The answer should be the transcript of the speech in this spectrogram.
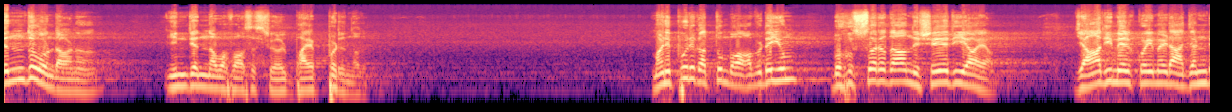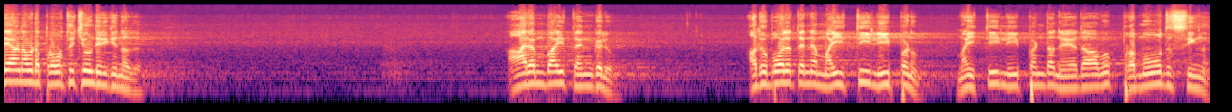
എന്തുകൊണ്ടാണ് ഇന്ത്യൻ നവഫാസിസ്റ്റുകൾ ഭയപ്പെടുന്നത്? മണിപ്പൂർ കത്തുമ്പോൾ അവിടെയും ബഹുസ്വരത നിഷേധിയായ ജാതി മേൽക്കോയ്മയുടെ അജണ്ടയാണ് അവിടെ പ്രവർത്തിച്ചുകൊണ്ടിരിക്കുന്നത്. ആരംഭായി തെങ്കലും അതുപോലെ തന്നെ മൈത്തി ലീപ്പണും. മൈത്തി ലീപ്പണിന്റെ നേതാവ് പ്രമോദ് സിംഗ്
